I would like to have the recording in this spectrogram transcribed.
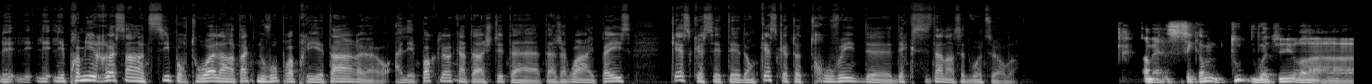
les- premiers ressentis pour toi en tant que nouveau propriétaire euh, à l'époque, quand tu as acheté ta, Jaguar I-Pace, qu'est-ce que c'était? Donc, qu'est-ce que tu as trouvé de- d'excitant dans cette voiture-là? Ah ben, c'est comme toute voiture euh,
